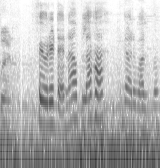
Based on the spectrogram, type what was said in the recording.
बर्ड फेवरेट आहे ना आपला हा गारवा अल्बम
